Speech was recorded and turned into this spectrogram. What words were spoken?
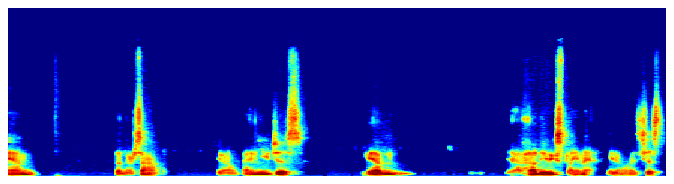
and then they're sound, you know, and you just, you haven't, how do you explain that? You know, it's just,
